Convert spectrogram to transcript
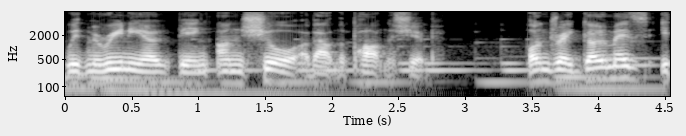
with Mourinho being unsure about the partnership. Andre Gomes is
